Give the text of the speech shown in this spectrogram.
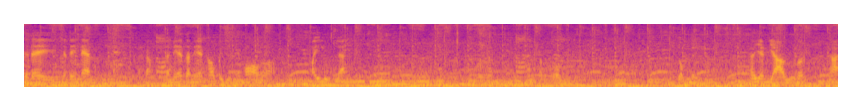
จะได้จะได้แน่นครับตอนนี้ตอนนี้เข้าไปอยู่ในหม้อก็ไม่หลุดแล้ว ยกหนึ่งถ้ายังยาวอยู่ก็ได้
